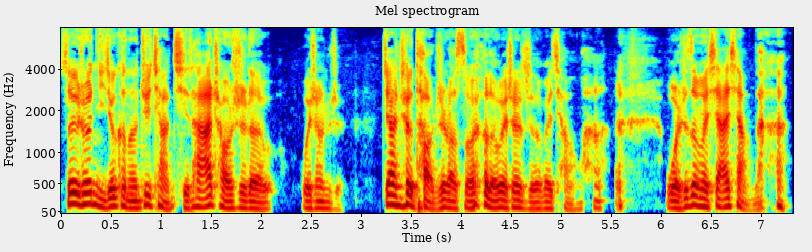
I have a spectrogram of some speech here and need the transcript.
所以说你就可能去抢其他超市的卫生纸，这样就导致了所有的卫生纸都被抢完了。我是这么瞎想的。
